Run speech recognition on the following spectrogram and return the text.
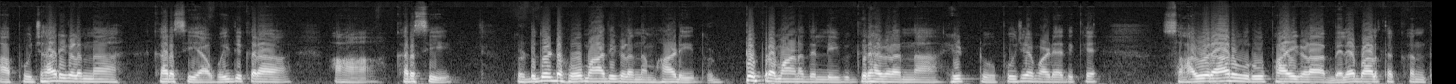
ಆ ಪೂಜಾರಿಗಳನ್ನು ಕರೆಸಿ, ಆ ವೈದಿಕರ ಕರೆಸಿ ದೊಡ್ಡ ದೊಡ್ಡ ಹೋಮಾದಿಗಳನ್ನು ಮಾಡಿ ದೊಡ್ಡ ಪ್ರಮಾಣದಲ್ಲಿ ವಿಗ್ರಹಗಳನ್ನು ಇಟ್ಟು ಪೂಜೆ ಮಾಡಿ ಅದಕ್ಕೆ ಸಾವಿರಾರು ರೂಪಾಯಿಗಳ ಬೆಲೆ ಬಾಳ್ತಕ್ಕಂಥ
